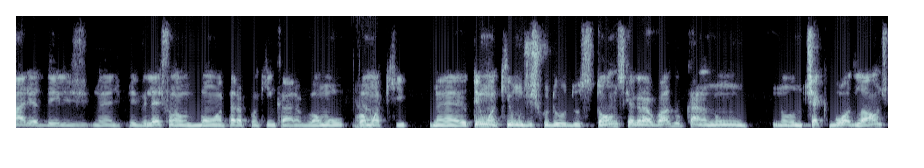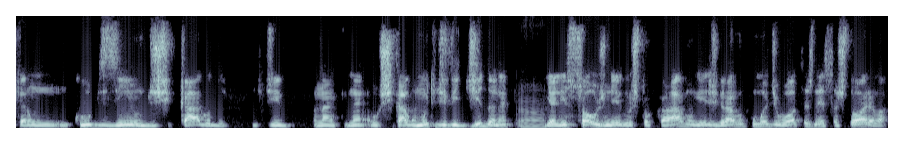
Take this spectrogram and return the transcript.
área deles né, de privilégio, falando, bom, espera um pouquinho, cara, vamos, vamos aqui. Né? Eu tenho aqui um disco do, do Stones que é gravado, cara, num, no Checkboard Lounge, que era um clubezinho de Chicago, de, na, né, o Chicago muito dividida, né? Aham, E ali só os negros tocavam e eles gravam com o Muddy Waters nessa história lá.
